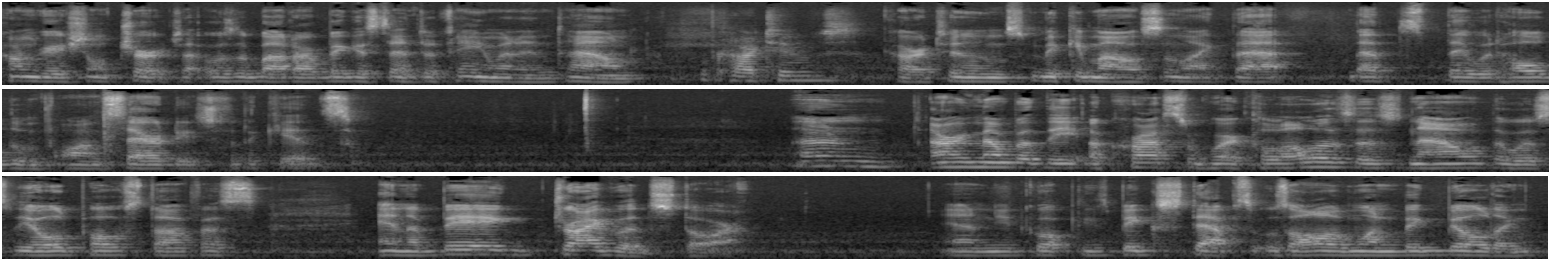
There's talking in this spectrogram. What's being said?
Congregational Church. That was about our biggest entertainment in town. Cartoons? Cartoons, Mickey Mouse and like that. That's they would hold them on Saturdays for the kids. And I remember the across from where Colella's is now, there was the old post office and a big dry goods store. And you'd go up these big steps. It was all in one big building.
